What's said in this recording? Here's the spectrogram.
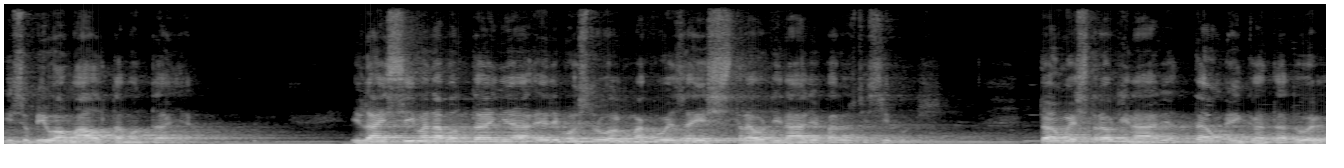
e subiu a uma alta montanha. E lá em cima na montanha ele mostrou alguma coisa extraordinária para os discípulos. Tão extraordinária, tão encantadora,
